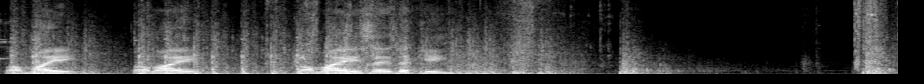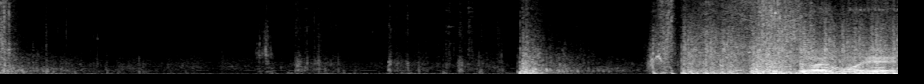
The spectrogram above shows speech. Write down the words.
Toma aí, toma aí, toma aí, sai daqui. Vai morrer.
